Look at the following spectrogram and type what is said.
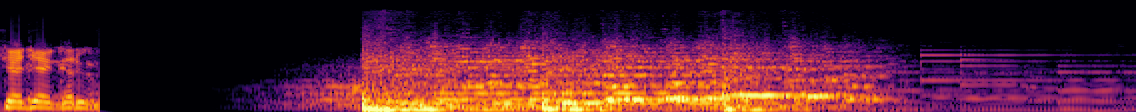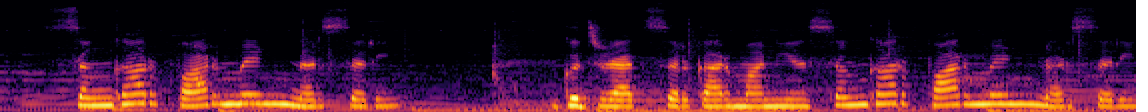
જય જય ગરીબ Sanghar farm and nursery. Gujarat સરકાર માન્ય સંઘાર ફાર્મ એન્ડ નર્સરી.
